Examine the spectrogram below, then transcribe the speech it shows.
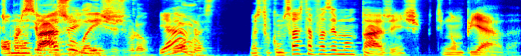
Ou montagens. azulejos, bro. Yeah. Lembras-te? Mas tu começaste a fazer montagens que tinham piada.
